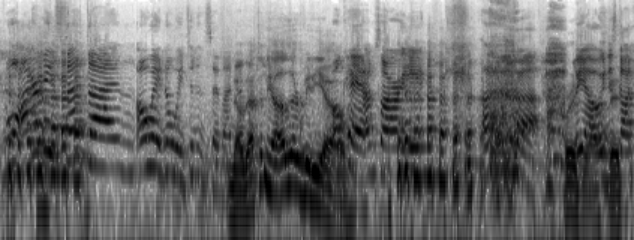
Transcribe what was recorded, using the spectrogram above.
Well, I already said that. And, oh wait, no, we didn't say that. No, that's in the other video. Okay, I'm sorry. We're but yeah, we just got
